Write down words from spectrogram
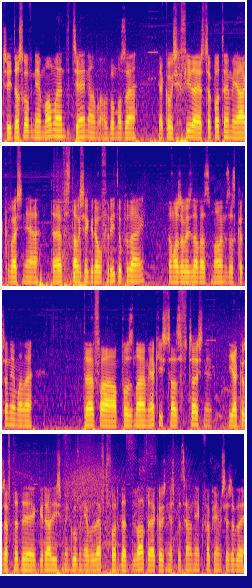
czyli dosłownie moment, dzień al- albo może jakąś chwilę jeszcze po tym, jak właśnie TF stał się grą free to play. To może być dla was małym zaskoczeniem, ale TFA poznałem jakiś czas wcześniej. Jako, że wtedy graliśmy głównie w Left 4 Dead 2, to jakoś niespecjalnie kwapiłem się, żeby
